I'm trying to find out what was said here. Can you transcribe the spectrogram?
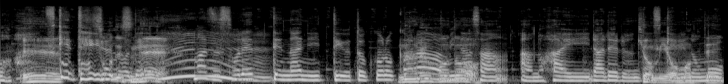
をつけているので,、まずそれって何っていうところから皆さんあの入られるんですけれども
